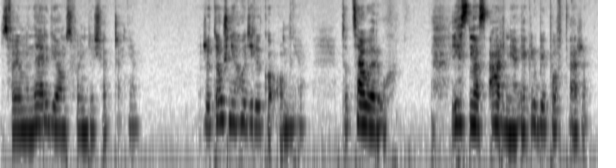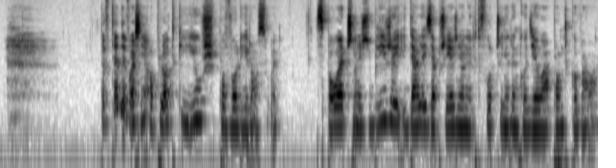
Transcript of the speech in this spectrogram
swoją energią, swoim doświadczeniem. Że to już nie chodzi tylko o mnie, to cały ruch. Jest nas armia, jak lubię powtarzać. To wtedy właśnie oplotki już powoli rosły. Społeczność bliżej i dalej zaprzyjaźnionych twórczyń rękodzieła pączkowała.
